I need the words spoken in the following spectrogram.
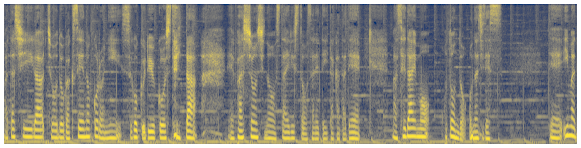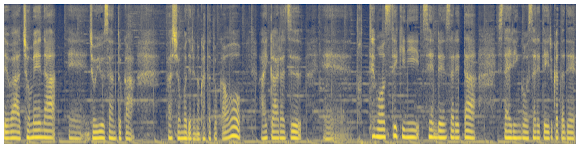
私がちょうど学生の頃にすごく流行していた、えー、ファッション誌のスタイリストをされていた方で、まあ、世代もほとんど同じです。で今では著名な、えー、女優さんとかファッションモデルの方とかを相変わらず、えー、とっても素敵に洗練されたスタイリングをされている方で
